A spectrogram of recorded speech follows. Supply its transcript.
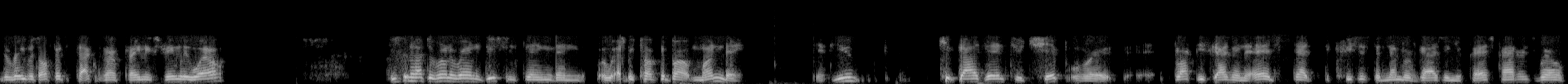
the Ravens' offensive tackles, aren't playing extremely well. He's going to have to run around and do some things. And as we talked about Monday, if you keep guys in to chip or block these guys on the edge, that decreases the number of guys in your pass patterns. Well,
